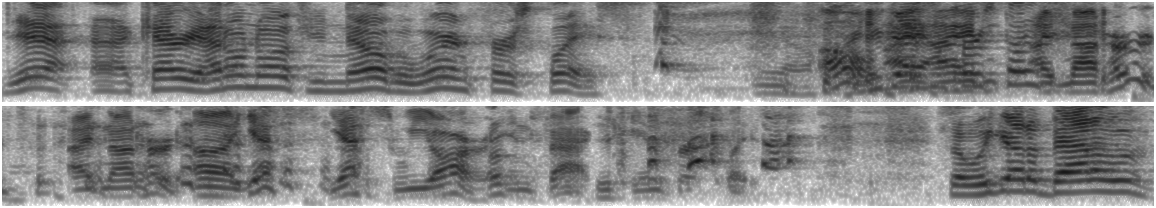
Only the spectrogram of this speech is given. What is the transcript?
Yeah, uh, Khari, I don't know if you know, but we're in first place. You know, Oh, are you guys I, in first place? I've not heard. I've not heard. Uh, yes, yes, we are. In fact, in first place. So we got a battle of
